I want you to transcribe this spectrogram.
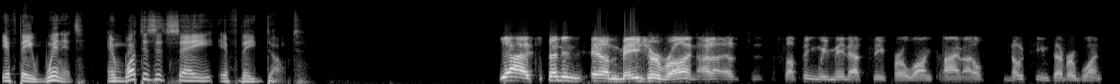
if they win it? And what does it say if they don't? Yeah, it's been a major run. Something we may not see for a long time. I don't. No team's ever won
